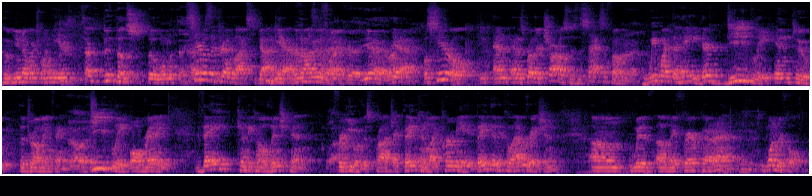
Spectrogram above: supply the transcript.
who you know which one he is? The, the, the one with the hat. Cyril's the dreadlocks guy. Yeah, The the one Rasta that's man. like, uh, yeah, right. Yeah. Well, Cyril and, and his brother Charles, who's the saxophone, Right. we went to Haiti. They're deeply into the drumming thing. Oh, yeah. Deeply already. They can become a linchpin for you of this project. They can like permeate it. They did a collaboration um, with uh, Les Frères Parent. Wonderful,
